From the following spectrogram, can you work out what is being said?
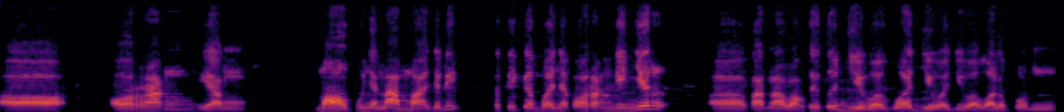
uh, orang yang mau punya nama. Jadi ketika banyak orang nyinyir uh, karena waktu itu jiwa gua jiwa-jiwa walaupun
